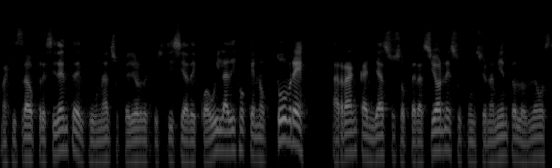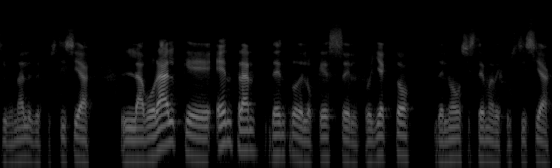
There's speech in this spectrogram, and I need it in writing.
magistrado presidente del Tribunal Superior de Justicia de Coahuila, dijo que en octubre arrancan ya sus operaciones, su funcionamiento los nuevos tribunales de justicia laboral que entran dentro de lo que es el proyecto del nuevo sistema de justicia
